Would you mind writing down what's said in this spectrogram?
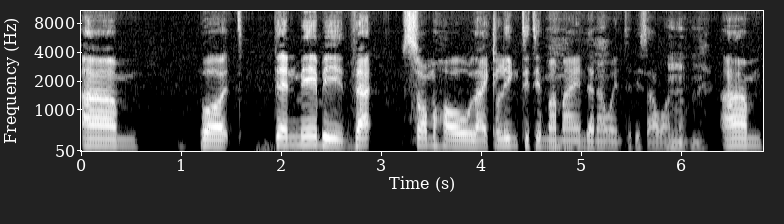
Um, but then maybe that somehow like linked it in my mind, and I went to this. I wonder. Mhm. Um,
